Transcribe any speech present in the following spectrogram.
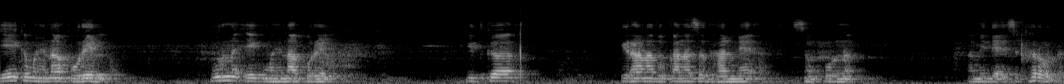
एक महिना पुरेल पूर्ण एक महिना पुरेल. इतकं किराणा दुकानाचं धान्य संपूर्ण आम्ही द्यायचं ठरवलं.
